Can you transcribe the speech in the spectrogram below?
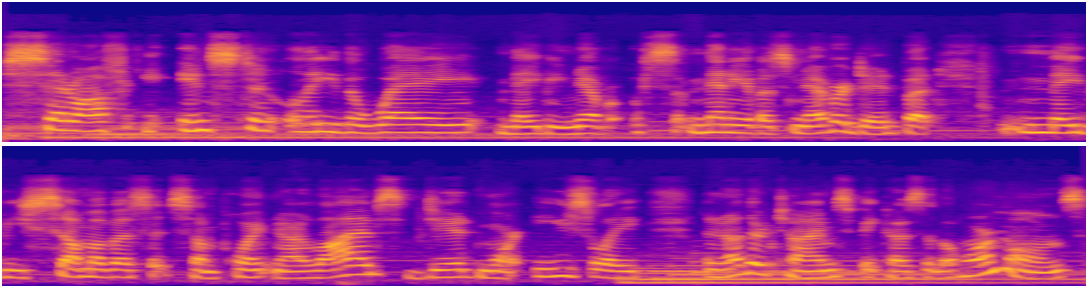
set off instantly the way maybe never many of us never did but maybe some of us at some point in our lives did more easily than other times because of the hormones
